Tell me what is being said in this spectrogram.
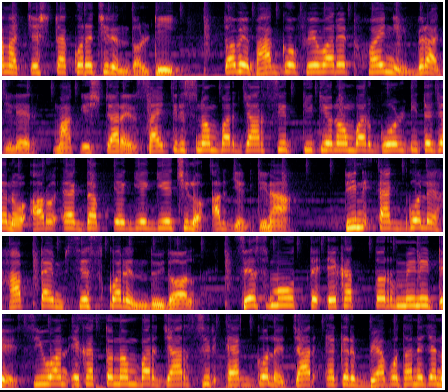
আনার চেষ্টা করেছিলেন দলটি। তবে ভাগ্য ফেভারেট হয়নি ব্রাজিলের। মাকিস্টারের সাঁত্রিশ নম্বর জার্সির তৃতীয় নম্বর গোলটিতে যেন আরও এক ধাপ এগিয়ে গিয়েছিল আর্জেন্টিনা। তিন এক গোলে হাফ টাইম শেষ করেন দুই দল। শেষ মুহূর্তে একাত্তর মিনিটে সিওয়ান একাত্তর নম্বর জার্সির এক গোলে চার একের ব্যবধানে যেন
